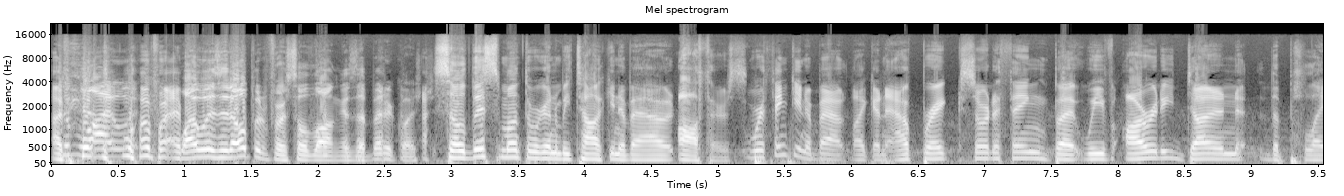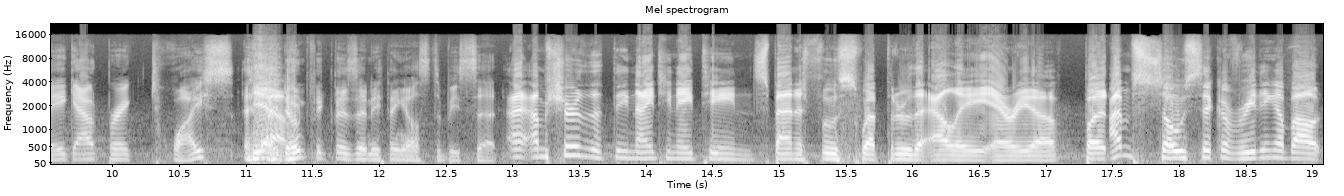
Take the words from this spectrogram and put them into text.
why, why was it open for so long is a better question. So this month we're going to be talking about authors. We're thinking about like an outbreak sort of thing, but we've already done the plague outbreak twice, and Yeah. I don't think there's anything else to be said. I, I'm sure that the 1918 Spanish flu swept through the LA area, but I'm so sick of reading about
